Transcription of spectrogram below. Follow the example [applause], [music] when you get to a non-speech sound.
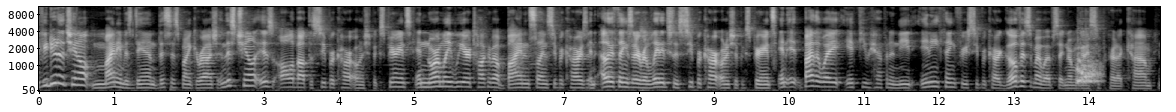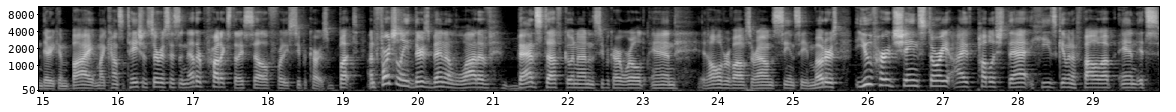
If you're new to the channel, my name is Dan, this is my garage, and this channel is all about the supercar ownership experience. And normally we are talking about buying and selling supercars and other things that are related to the supercar ownership experience. And it, by the way, if you happen to need anything for your supercar, go visit my website, normalguysupercar.com, and there you can buy my consultation services and other products that I sell for these supercars. But unfortunately, there's been a lot of bad stuff going on in the supercar world, and it all revolves around CNC Motors. You've heard Shane's story, I've published that. He's given a follow-up, and it's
